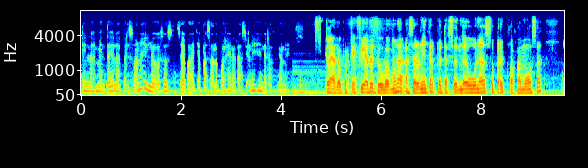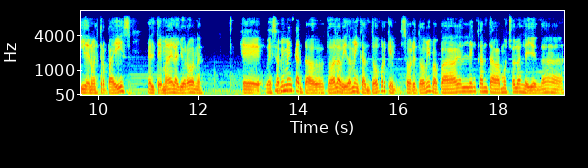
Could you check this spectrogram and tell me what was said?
en las mentes de las personas y luego eso se vaya pasando por generaciones y generaciones. Claro, porque fíjate tú, vamos a hacer una interpretación de una súper famosa y de nuestro país, el tema de la Llorona. Eh, esa a mí me ha encantado, toda la vida me encantó porque sobre todo a mi papá le encantaba mucho las leyendas,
